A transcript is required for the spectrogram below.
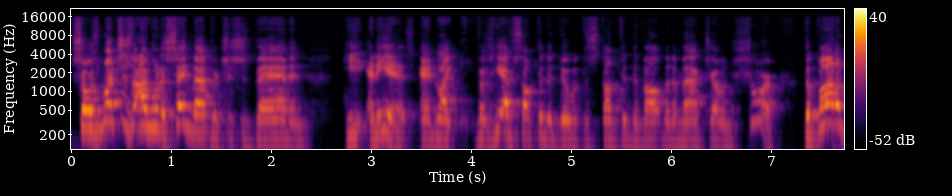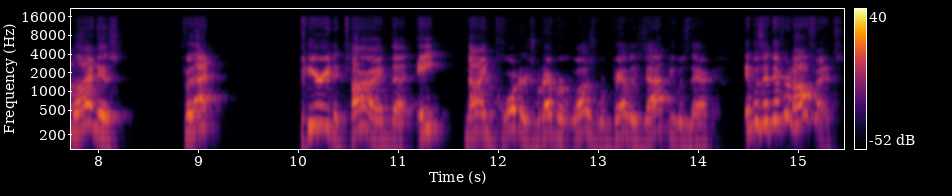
so as much as I want to say Matt Patricia's bad, and he and he is, and like, does he have something to do with the stunted development of Mac Jones? Sure. The bottom line is, for that period of time, the eight, nine quarters, whatever it was, where Bailey Zappe was there, it was a different offense.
